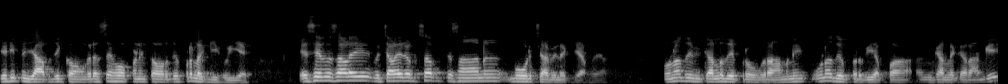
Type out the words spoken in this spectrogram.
ਜਿਹੜੀ ਪੰਜਾਬ ਦੀ ਕਾਂਗਰਸ ਹੈ ਉਹ ਆਪਣੇ ਤੌਰ ਦੇ ਉੱਪਰ ਲੱਗੀ ਹੋਈ ਹੈ। ਇਸੇ ਵਿਚਾਲੇ ਵਿਚਾਲੇ ਡਾਕਟਰ ਸਾਹਿਬ ਕਿਸਾਨ ਮੋਰਚਾ ਵੀ ਲੱਗਿਆ ਹੋਇਆ। ਉਹਨਾਂ ਦੇ ਵੀ ਕੱਲ ਦੇ ਪ੍ਰੋਗਰਾਮ ਨੇ, ਉਹਨਾਂ ਦੇ ਉੱਪਰ ਵੀ ਆਪਾਂ ਗੱਲ ਕਰਾਂਗੇ।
